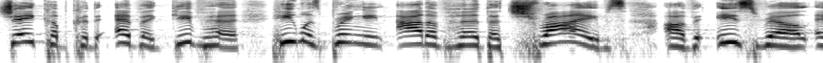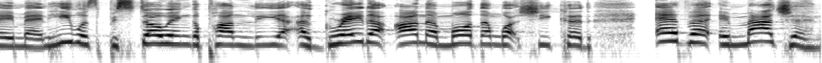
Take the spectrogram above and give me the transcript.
Jacob could ever give her. He was bringing out of her the tribes of Israel. Amen. He was bestowing upon Leah a greater honor more than what she could ever imagine.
